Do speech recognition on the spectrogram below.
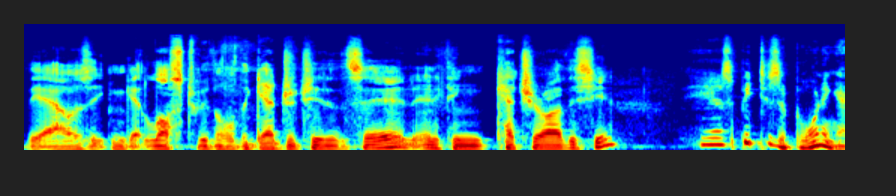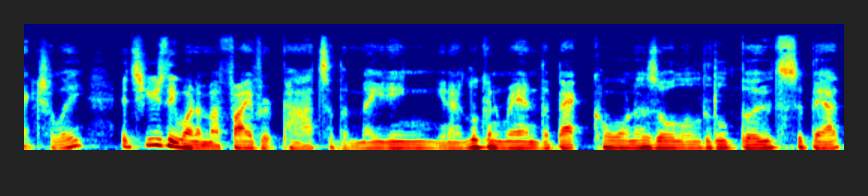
the hours that you can get lost with all the gadgetry that's there. Anything catch your eye this year? Yeah, it's a bit disappointing actually. It's usually one of my favourite parts of the meeting, you know, looking around the back corners, all the little booths about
